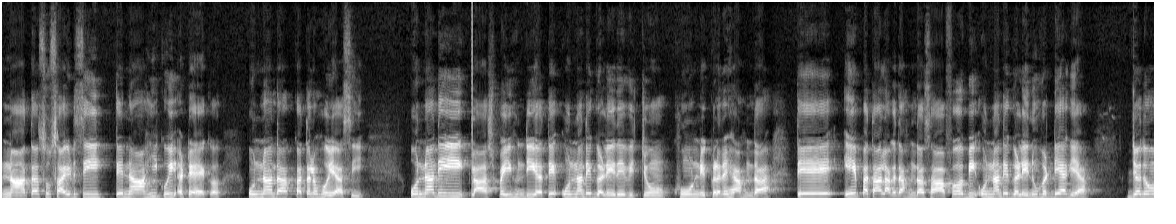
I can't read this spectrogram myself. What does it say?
ਨਾ ਤਾਂ ਸੁਸਾਈਡ ਸੀ ਤੇ ਨਾ ਹੀ ਕੋਈ ਅਟੈਕ। ਉਹਨਾਂ ਦਾ ਕਤਲ ਹੋਇਆ ਸੀ। ਉਹਨਾਂ ਦੀ ਲਾਸ਼ ਪਈ ਹੁੰਦੀ ਆ ਤੇ ਉਹਨਾਂ ਦੇ ਗਲੇ ਦੇ ਵਿੱਚੋਂ ਖੂਨ ਨਿਕਲ ਰਿਹਾ ਹੁੰਦਾ ਤੇ ਇਹ ਪਤਾ ਲੱਗਦਾ ਹੁੰਦਾ ਸਾਫ਼ ਵੀ ਉਹਨਾਂ ਦੇ ਗਲੇ ਨੂੰ ਵੱਢਿਆ ਗਿਆ। ਜਦੋਂ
